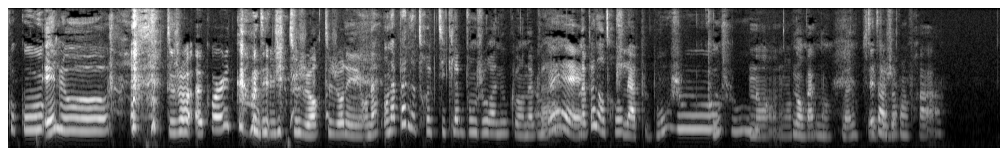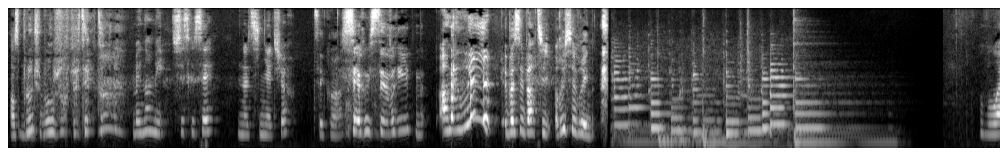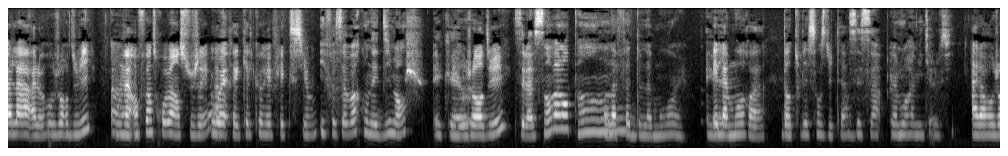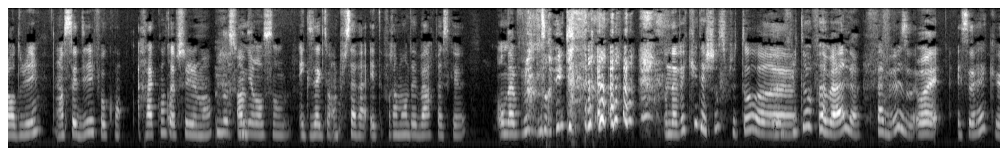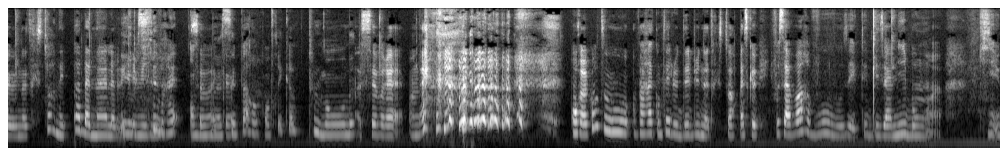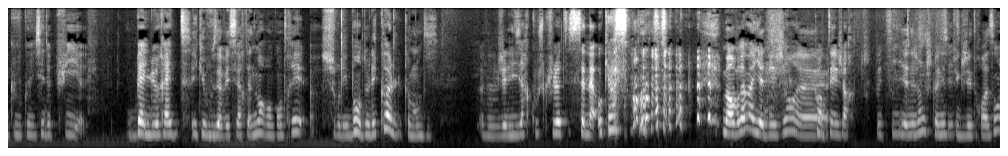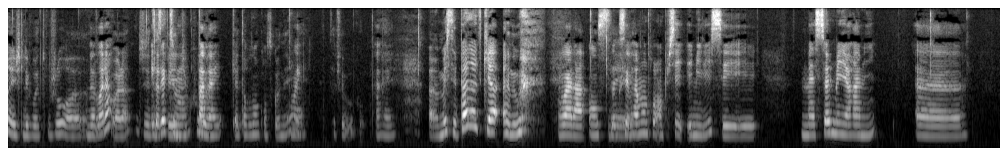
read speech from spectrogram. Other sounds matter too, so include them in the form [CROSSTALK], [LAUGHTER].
Coucou Hello [LAUGHS] Toujours awkward comme au début. Toujours, toujours les... On n'a on a pas notre petit clap bonjour à nous, quoi. On n'a pas, Ouais. on n'a pas d'intro. Clap bonjour Bonjour. Non, on non, pas. non. Bah non, Peut-être un jour on fera... Un splooch bonjour peut-être. [GASPS] Mais non, mais tu sais ce que c'est? Notre signature C'est quoi? C'est rue Séverine. Ah mais oui [LAUGHS] Et bah c'est parti, rue Séverine. Voilà, alors aujourd'hui, on a enfin trouvé un sujet Ouais. après quelques réflexions. Il faut savoir qu'on est dimanche et que Et aujourd'hui, c'est la Saint-Valentin. on la fête de l'amour. Et, Et ouais, l'amour euh, dans tous les sens du terme. C'est ça, l'amour amical aussi. Alors aujourd'hui, on s'est dit, il faut qu'on raconte absolument. Nos souvenirs ensemble. Exactement. En plus, ça va être vraiment des barres parce que On a plein de trucs [LAUGHS] on a vécu des choses plutôt euh, euh, plutôt pas mal. fameuses. Ouais, Et c'est vrai que notre histoire n'est pas banale avec et Émilie. c'est vrai. On ne que- s'est pas rencontrés comme tout le monde. C'est vrai. On est. [LAUGHS] on raconte ou on va raconter le début de notre histoire parce que il faut savoir, vous, vous avez peut-être des amis, bon, euh, qui que vous connaissez depuis euh, belle lurette. Et que vous avez certainement rencontré euh, sur les bancs de l'école, comme on dit. Euh, J'allais dire couche culotte, ça n'a aucun [LAUGHS] sens Mais en vrai, il y a des gens. quand t'es genre Il y a des gens que je connais depuis que j'ai 3 ans et je les vois toujours. euh, Bah voilà. Exactement, fait, du coup, pareil. euh, 14 ans qu'on se connaît. Ouais. Ça fait beaucoup. Pareil. Euh, mais c'est pas notre cas à nous. [LAUGHS] Voilà. On Donc c'est vraiment drôle. En plus, c'est- Émilie, c'est ma seule meilleure amie. Euh,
